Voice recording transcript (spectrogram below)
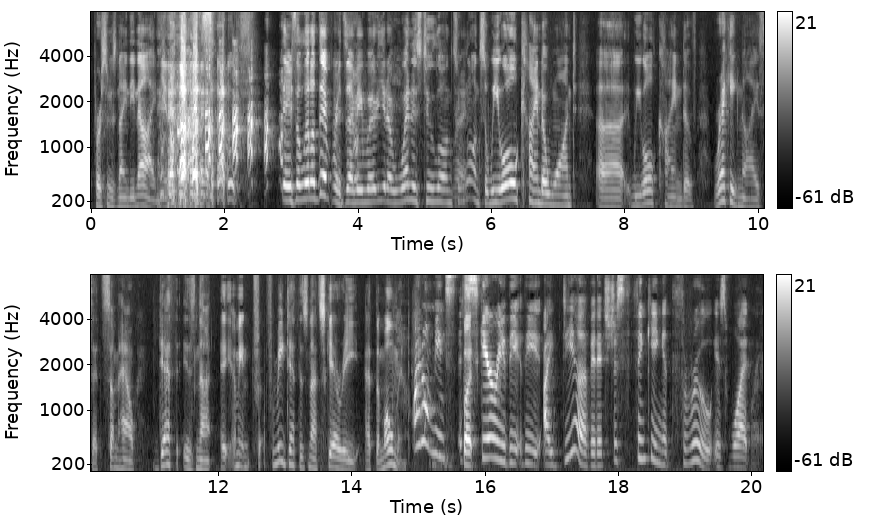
a person who's ninety nine. You know, so there's a little difference. I mean, you know, when is too long too Right. long? So we all kind of want, uh, we all kind of recognize that somehow death is not. I mean, for, for me, death is not scary at the moment. I don't mean But- scary the the idea of it. It's just thinking it through is what Right.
